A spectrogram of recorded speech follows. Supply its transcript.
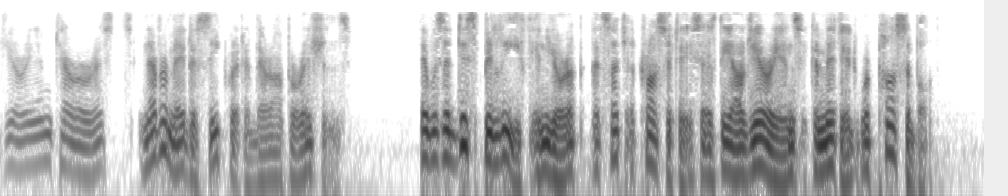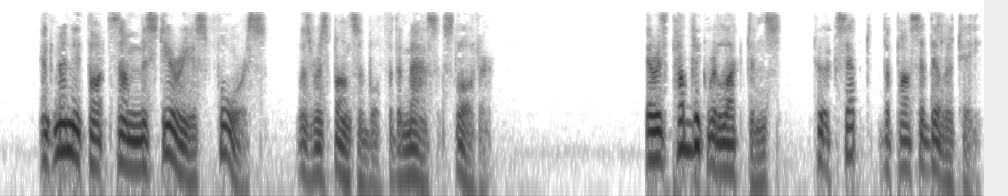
Algerian terrorists never made a secret of their operations. There was a disbelief in Europe that such atrocities as the Algerians committed were possible, and many thought some mysterious force was responsible for the mass slaughter. There is public reluctance to accept the possibility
